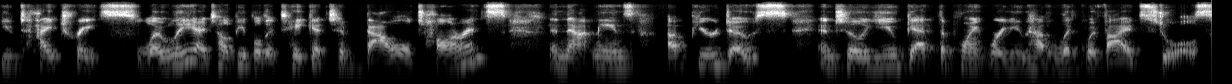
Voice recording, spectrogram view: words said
You titrate slowly. I tell people to take it to bowel tolerance, and that means up your dose until you get the point where you have liquefied stools.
